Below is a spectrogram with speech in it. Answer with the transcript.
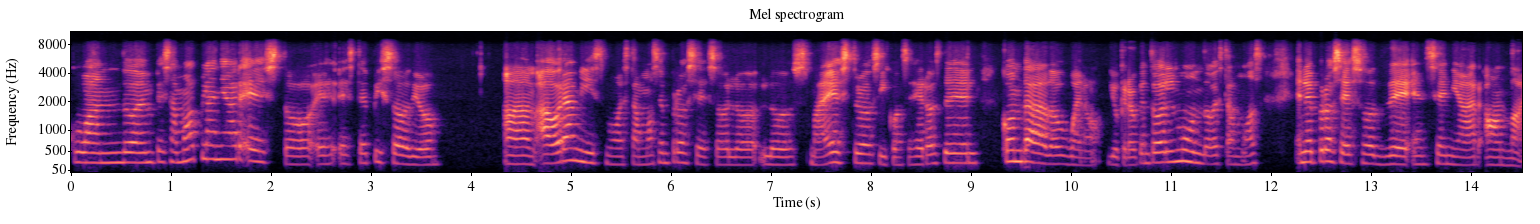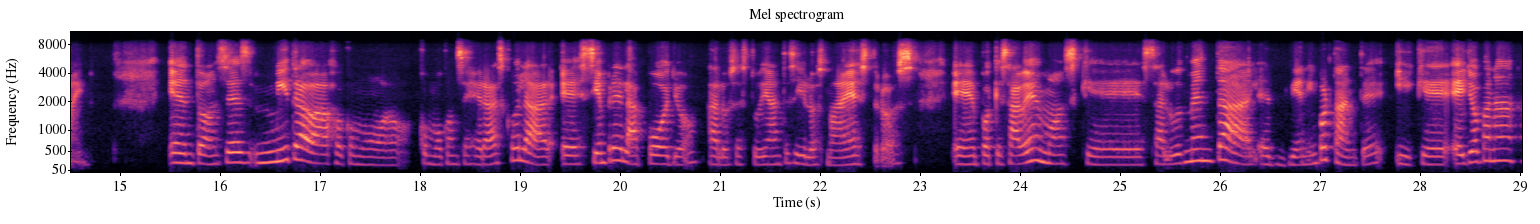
cuando empezamos a planear esto, e, este episodio, ahora mismo estamos en proceso, los maestros y consejeros del condado, bueno, yo creo que en todo el mundo estamos en el proceso de enseñar online. Entonces, mi trabajo como, consejera escolar es siempre el apoyo a los estudiantes y los maestros, eh, porque sabemos que salud mental es bien importante y que ellos van a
